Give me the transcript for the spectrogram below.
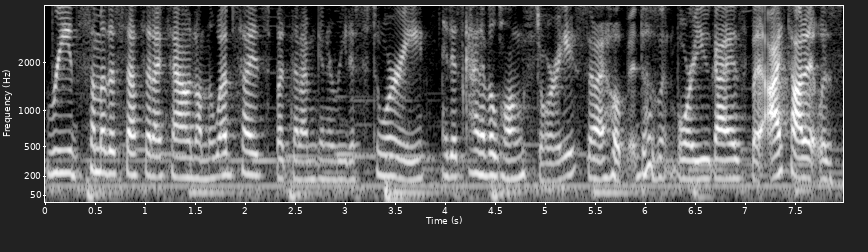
read some of the stuff that I found on the websites, but then I'm going to read a story. It is kind of a long story, so I hope it doesn't bore you guys, but I thought it was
